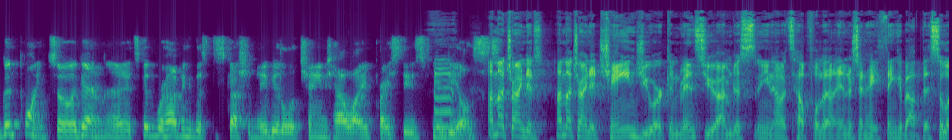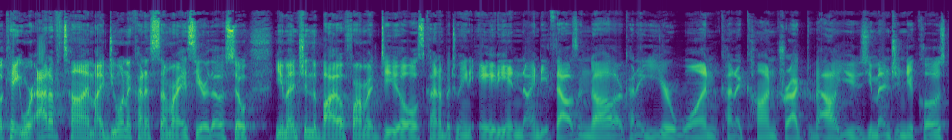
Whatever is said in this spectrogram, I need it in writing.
good point. So again, uh, it's good we're having this discussion. Maybe it'll change how I price these new deals. I'm not trying to I'm not trying to change you or convince you. I'm just you know it's helpful to understand how you think about this. So look, hey, we're out of time. I do want to kind of summarize here though. So you mentioned the biopharma deals, kind of between eighty and ninety thousand dollar kind of year one kind of contract values. You mentioned you closed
